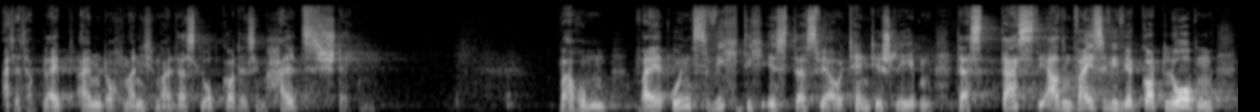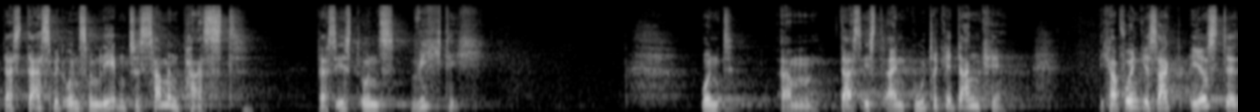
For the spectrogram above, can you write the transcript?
Also da bleibt einem doch manchmal das Lob Gottes im Hals stecken. Warum? Weil uns wichtig ist, dass wir authentisch leben, dass das, die Art und Weise, wie wir Gott loben, dass das mit unserem Leben zusammenpasst. Das ist uns wichtig. Und ähm, das ist ein guter Gedanke. Ich habe vorhin gesagt, erst äh,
